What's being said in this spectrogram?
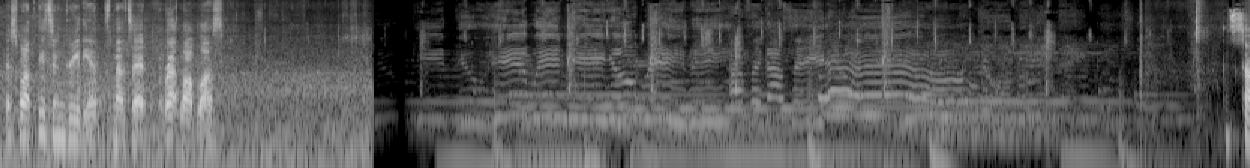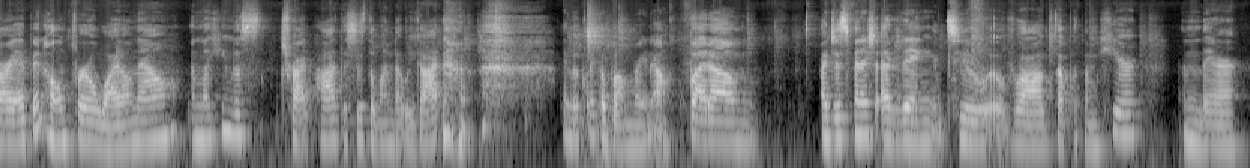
I just want these ingredients and that's it. We're at Loblaws. Sorry, I've been home for a while now. I'm liking this tripod. This is the one that we got. I look like a bum right now. But um, I just finished editing two vlogs. I'll put them here and there.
